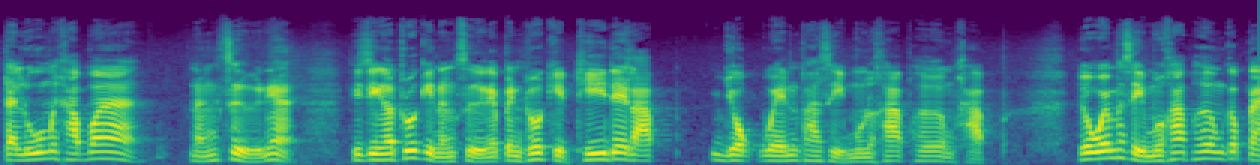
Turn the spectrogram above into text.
แต่รู้ไหมครับว่าหนังสือเนี่ยจริงๆแล้วธุรกิจหนังสือเนี่ยเป็นธุรกิจที่ได้รับยกเว้นภาษีมูลค่าเพิ่มครับ ยกเว้นภาษีมูลค่าเพิ่มก็แปล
